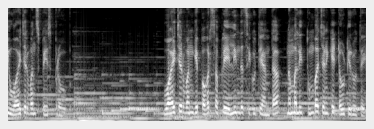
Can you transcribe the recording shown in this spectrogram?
ಈ Voyager one space probe Voyager ಒನ್ಗೆ ಪವರ್ ಸಪ್ಲೈ ಎಲ್ಲಿಂದ ಸಿಗುತ್ತೆ ಅಂತ ನಮ್ಮಲ್ಲಿ ತುಂಬಾ ಜನಕ್ಕೆ ಡೌಟ್ ಇರುತ್ತೆ.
